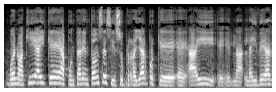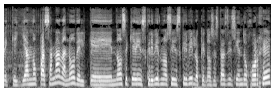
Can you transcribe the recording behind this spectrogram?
bueno, aquí hay que apuntar entonces y subrayar porque eh, hay eh, la, la, idea de que ya no pasa nada, ¿no? Del que no se quiere inscribir, no se inscribir. Lo que nos estás diciendo, Jorge,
